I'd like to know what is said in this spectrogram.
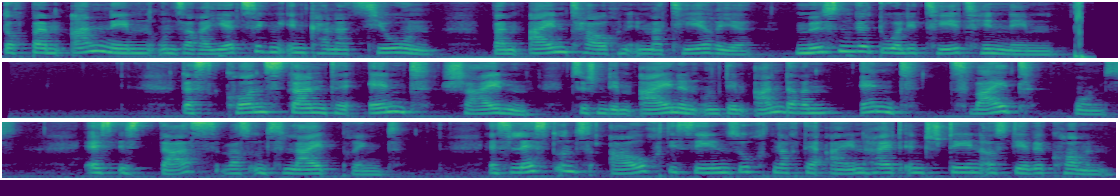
doch beim Annehmen unserer jetzigen Inkarnation, beim Eintauchen in Materie, müssen wir Dualität hinnehmen. Das konstante Entscheiden zwischen dem einen und dem anderen entzweit uns. Es ist das, was uns Leid bringt. Es lässt uns auch die Sehnsucht nach der Einheit entstehen, aus der wir kommen.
